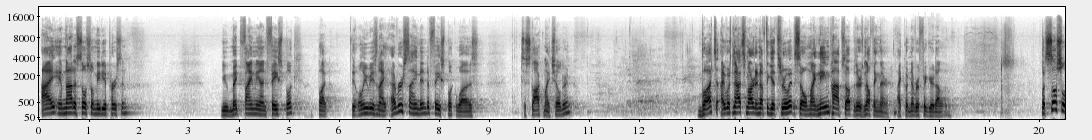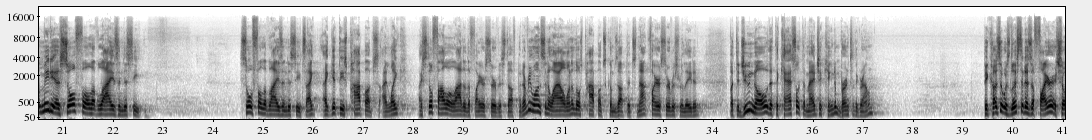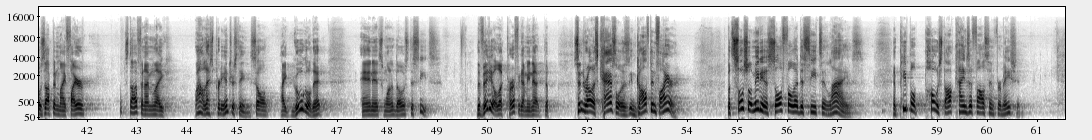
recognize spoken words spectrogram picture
I am not a social media person. You might find me on Facebook, but the only reason I ever signed into Facebook was to stalk my children. But I was not smart enough to get through it, so my name pops up, but there's nothing there. I could never figure it out. But social media is so full of lies and deceit. So full of lies and deceits. I, I get these pop ups. I like, I still follow a lot of the fire service stuff, but every once in a while, one of those pop ups comes up that's not fire service related. But did you know that the castle at the Magic Kingdom burned to the ground? Because it was listed as a fire, it shows up in my fire stuff, and I'm like, wow, that's pretty interesting. So I Googled it, and it's one of those deceits. The video looked perfect. I mean, the Cinderella's castle is engulfed in fire. But social media is so full of deceits and lies. And people post all kinds of false information.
